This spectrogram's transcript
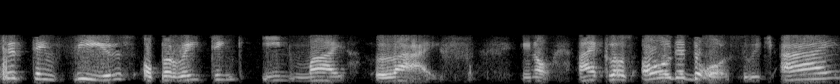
certain fears operating in my life. You know, I close all the doors which I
